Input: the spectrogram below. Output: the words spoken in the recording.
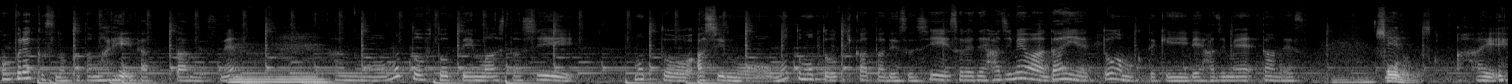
コンプレックスの塊だったんですね、あのもっと太っていましたしもっと足ももっともっと大きかったですしそれで初めはダイエットが目的で始めたんです。そうなんですか、はい。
